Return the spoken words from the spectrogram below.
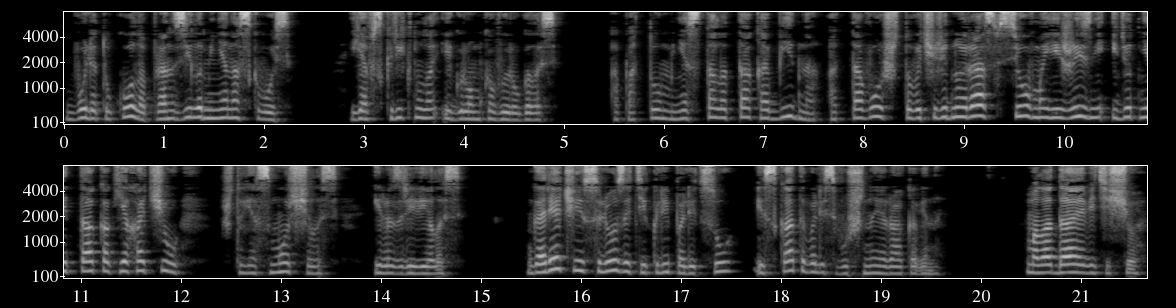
Боль от укола пронзила меня насквозь. Я вскрикнула и громко выругалась. А потом мне стало так обидно от того, что в очередной раз все в моей жизни идет не так, как я хочу, что я сморщилась и разревелась. Горячие слезы текли по лицу и скатывались в ушные раковины. «Молодая ведь еще,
